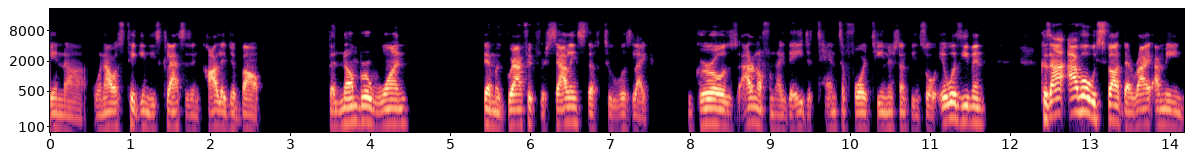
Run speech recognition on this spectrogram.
in uh when I was taking these classes in college about the number one demographic for selling stuff to was like girls, I don't know, from like the age of 10 to 14 or something. So it was even because I've always felt that, right? I mean,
